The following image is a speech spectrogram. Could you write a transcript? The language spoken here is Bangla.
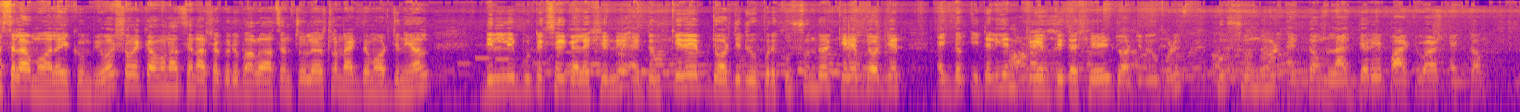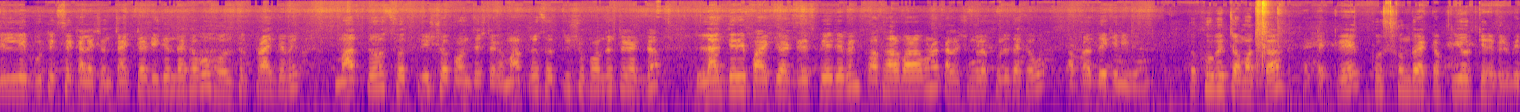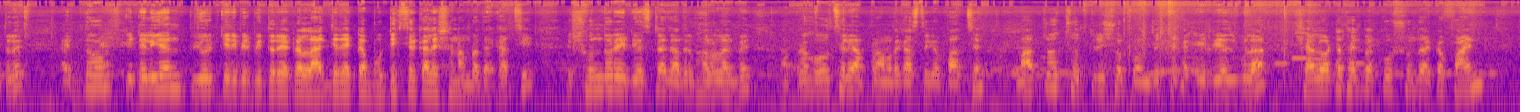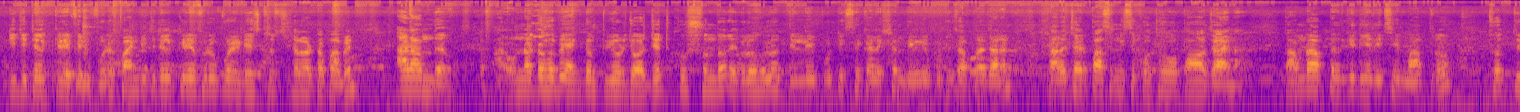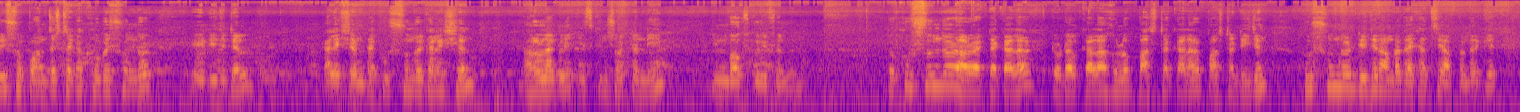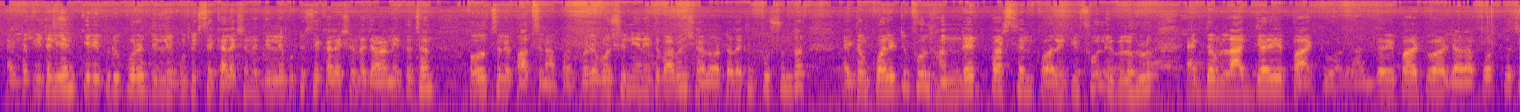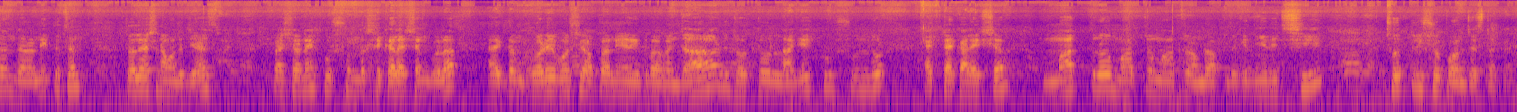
আসসালামু আলাইকুম ভিউয়ার সবাই কেমন আছেন? আশা করি ভালো আছেন। চলে আসলাম একদম অরিজিনাল দিল্লি বুটিক্সের কালেকশন নিয়ে একদম ক্রেপ জর্জেটের উপরে। খুব সুন্দর ক্রেপ জর্জেট একদম ইটালিয়ান ক্রেপ যেটা সেই জর্জেটের উপরে। খুব সুন্দর, একদম লাক্সারি পার্ট ওয়ার্ক একদম দিল্লি বুটিক্সের কালেকশন চারটা ডিজাইন দেখাবো হোলসেল প্রাইস যাবে মাত্র ছত্রিশশো পঞ্চাশ টাকা। মাত্র ছত্রিশশো পঞ্চাশ টাকা একটা লাক্সারি পার্টি ড্রেস পেয়ে যাবেন। কথা আর বাড়াবো না কালেকশনগুলো খুলে দেখাবো, আপনারা দেখে নেবেন। তো খুবই চমৎকার একটা ক্রেপ, খুব সুন্দর একটা পিওর ক্রেপের ভিতরে। একদম ইটালিয়ান পিওর ক্রেপের ভিতরে একটা লাক্সারি একটা বুটিক্সের কালেকশন আমরা দেখাচ্ছি। সুন্দর এই ড্রেসটা যাদের ভালো লাগবে, আপনারা হোলসেলে আপনারা আমাদের কাছ থেকে পাচ্ছেন। মাত্র ছত্রিশশো পঞ্চাশ টাকা। এই ড্রেসগুলা শ্যালোয়ারটা থাকবে খুব সুন্দর একটা ফাইন ডিজিটাল ক্রেফের উপরে ফাইন ডিজিটাল ক্রেফের উপরে ড্রেসটা সালোয়ারটা পাবেন, আরামদায়ক। আর অন্যটা হবে একদম পিওর জর্জেট খুব সুন্দর। এগুলো হলো দিল্লি বুটিক্সের কালেকশন দিল্লি বুটিক্স আপনারা জানেন, সাড়ে চার পাঁচের নিচে কোথাও পাওয়া যায় না। তো আমরা আপনাদেরকে দিয়ে দিচ্ছি মাত্র ছত্রিশশো পঞ্চাশ টাকা, খুবই সুন্দর এই ডিজিটাল কালেকশনটা খুব সুন্দর কালেকশন ভালো লাগলে স্ক্রিনশটটা নিয়ে ইনবক্স করে ফেলবেন। তো খুব সুন্দর আরও একটা কালার। টোটাল কালার হলো পাঁচটা কালার পাঁচটা ডিজাইন খুব সুন্দর ডিজাইন আমরা দেখাচ্ছি আপনাদেরকে। একদম ইটালিয়ান কিরিপির উপরে দিল্লি বুটিক্সের কালেকশনে দিল্লি বুটিক্সের কালেকশনে যারা নিতে চান হোলসেলে পাচ্ছেন আপনার। ঘরে বসে নিয়ে নিতে পারবেন। সালোয়ারটা দেখেন খুব সুন্দর। একদম quality full hundred percent quality full এগুলো হলো একদম luxury party wear luxury party wear যারা পড়তে চান, যারা নিতে চান, চলে আসেন আমাদের জেস ফ্যাশনে খুব সুন্দর এই কালেকশনগুলো একদম ঘরে বসে আপনারা নিয়ে নিতে পারবেন। যার যত লাগে খুব সুন্দর একটা কালেকশন মাত্র মাত্র মাত্র আমরা আপনাদেরকে দিয়ে দিচ্ছি ছত্রিশশো পঞ্চাশ টাকায়।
